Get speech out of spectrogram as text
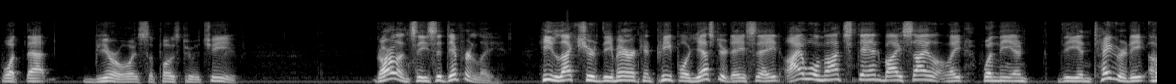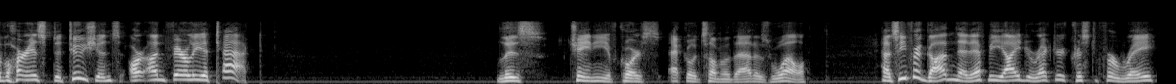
what that bureau is supposed to achieve. Garland sees it differently. He lectured the American people yesterday saying, I will not stand by silently when the, the integrity of our institutions are unfairly attacked. Liz Cheney, of course, echoed some of that as well. Has he forgotten that FBI Director Christopher Wray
